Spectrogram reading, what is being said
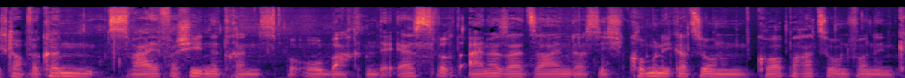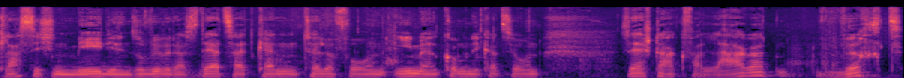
Ich glaube, wir können zwei verschiedene Trends beobachten. Der erste wird einerseits sein, dass sich Kommunikation und Kooperation von den klassischen Medien, so wie wir das derzeit kennen, Telefon, E-Mail, Kommunikation, sehr stark verlagert wird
